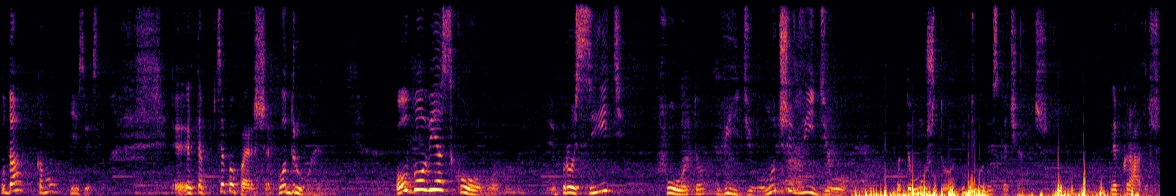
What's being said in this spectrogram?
куди, кому, неізвісно. Е, Це, це по-перше. По-друге, Обов'язково просіть фото, відео, лучше відео, тому що відео не скачаєш, не вкрадеш,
